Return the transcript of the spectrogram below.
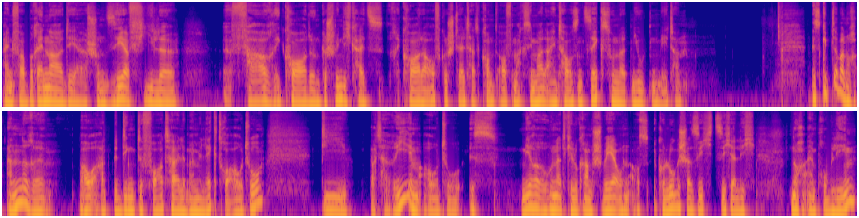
ein Verbrenner, der schon sehr viele äh, Fahrrekorde und Geschwindigkeitsrekorde aufgestellt hat, kommt auf maximal 1600 Newtonmetern. Es gibt aber noch andere bauartbedingte Vorteile beim Elektroauto. Die Batterie im Auto ist mehrere hundert Kilogramm schwer und aus ökologischer Sicht sicherlich noch ein Problem.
